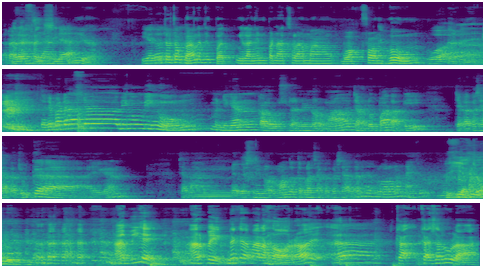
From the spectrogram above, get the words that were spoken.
referensi Referensi. Anda. Iya. Iya tuh. cocok banget tuh buat ngilangin penat selama work from home. Wah. Daripada Anda bingung-bingung, mendingan kalau sudah new normal jangan lupa tapi jaga kesehatan juga, ya kan? Jangan nek wis new normal tetaplah jaga kesehatan yang luar mana itu. Iya, Cok. Tapi ya, arping, nek gak malah loro, ah, gak gak seru lah.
